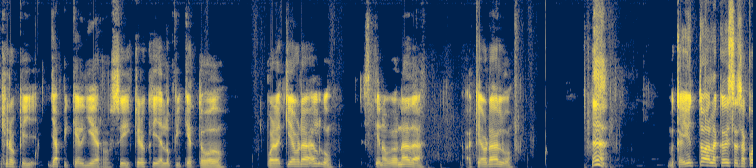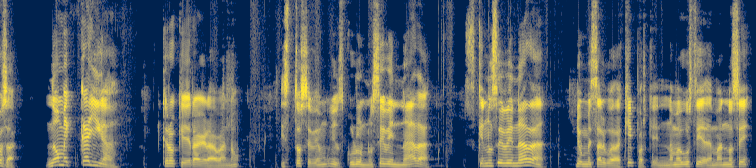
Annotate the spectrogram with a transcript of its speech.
Creo que ya piqué el hierro. Sí, creo que ya lo piqué todo. Por aquí habrá algo. Es que no veo nada. Aquí habrá algo. ¡Ah! Me cayó en toda la cabeza esa cosa. ¡No me caiga! Creo que era grava, ¿no? Esto se ve muy oscuro, no se ve nada. Es que no se ve nada. Yo me salgo de aquí porque no me gusta y además no sé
